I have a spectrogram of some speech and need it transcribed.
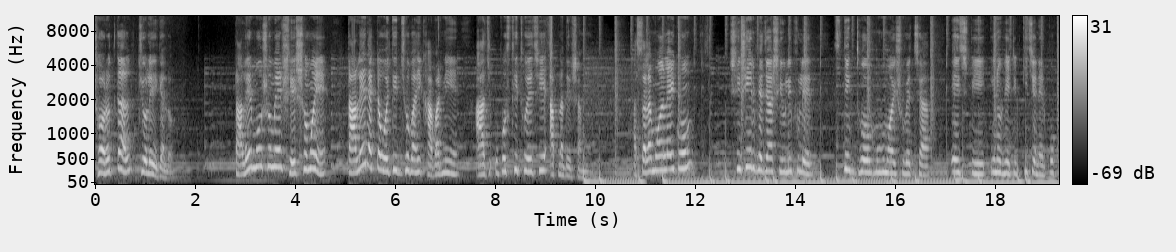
শরৎকাল চলেই গেল। তালের মৌসুমের শেষ সময়ে তালের একটা ঐতিহ্যবাহী খাবার নিয়ে আজ উপস্থিত হয়েছি আপনাদের সামনে। আসসালামু আলাইকুম। শিশির ভেজা শিউলি ফুলের স্নিগ্ধ মোহময় শুভেচ্ছা এইচপি ইনোভেটিভ কিচেনের পক্ষ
